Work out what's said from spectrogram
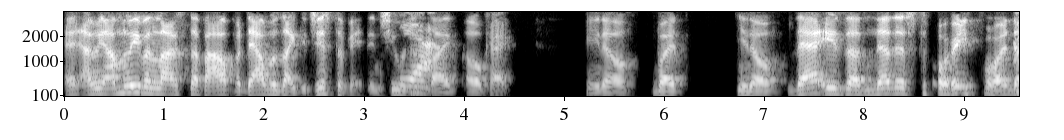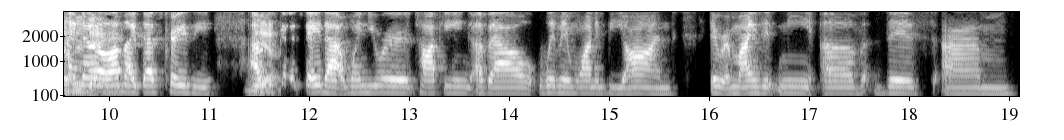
and I mean, I'm leaving a lot of stuff out, but that was like the gist of it, and she was just like, "Okay," you know, but. You know, that is another story for another I know. day. I'm like, that's crazy. I was just going to say that when you were talking about women wanting beyond, it reminded me of this. Um,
